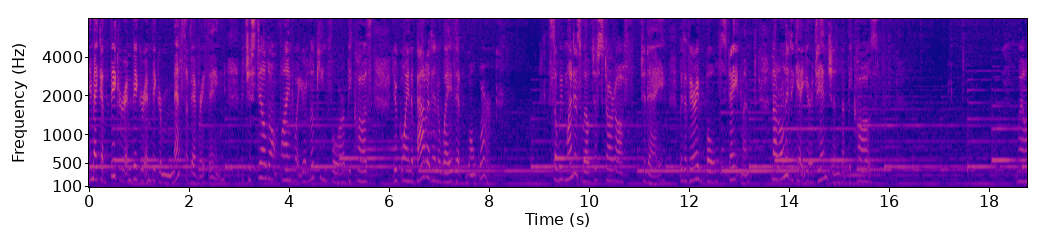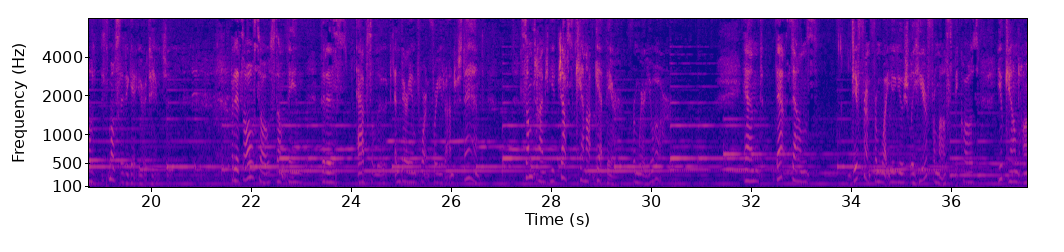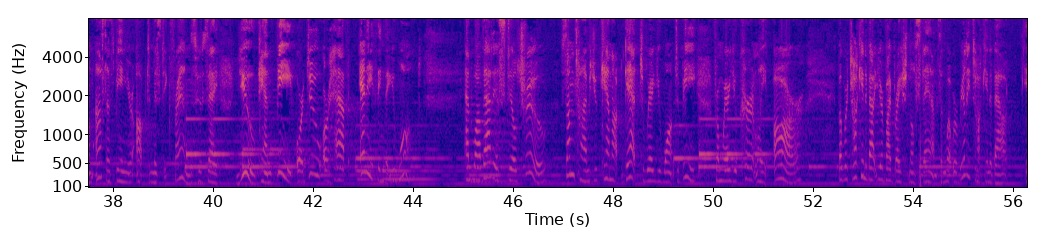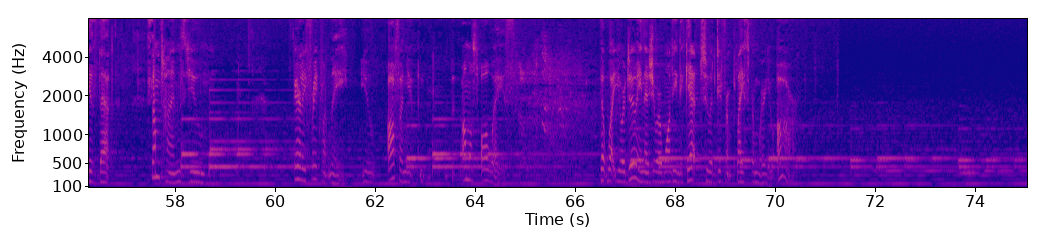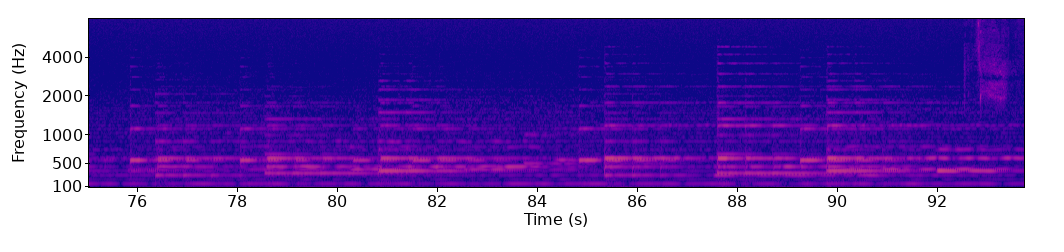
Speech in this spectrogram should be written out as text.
You make a bigger and bigger and bigger mess of everything but you still don't find what you're looking for because you're going about it in a way that won't work so we might as well just start off today with a very bold statement not only to get your attention but because well it's mostly to get your attention. But it's also something that is absolute and very important for you to understand. Sometimes you just cannot get there from where you are. And that sounds different from what you usually hear from us because you count on us as being your optimistic friends who say you can be or do or have anything that you want. And while that is still true sometimes you cannot get to where you want to be from where you currently are. But we're talking about your vibrational stance and what we're really talking about is that sometimes you fairly frequently you often you almost always that what you are doing is you are wanting to get to a different place from where you are.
